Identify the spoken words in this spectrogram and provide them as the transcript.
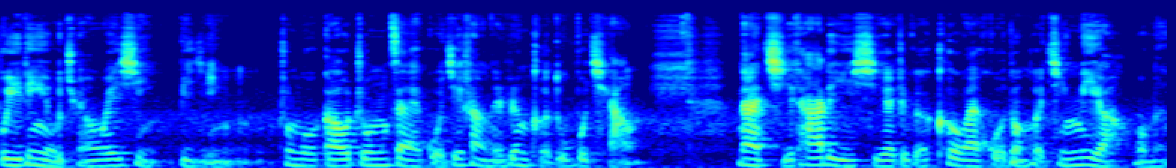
不一定有权威性，毕竟中国高中在国际上的认可度不强。那其他的一些这个课外活动和经历啊，我们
